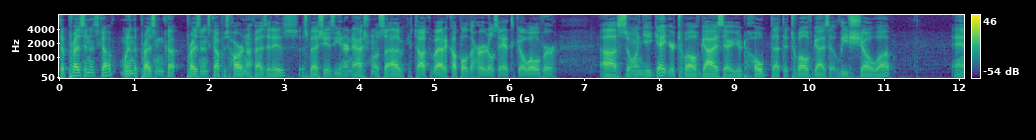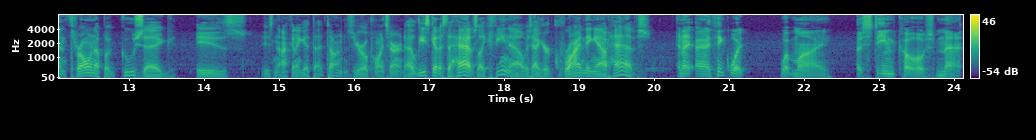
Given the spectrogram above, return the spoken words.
the President's Cup, winning the President Cup, President's Cup is hard enough as it is, especially as the international side. We could talk about a couple of the hurdles they had to go over. Uh, so when you get your 12 guys there, you'd hope that the 12 guys at least show up. And throwing up a goose egg is is not going to get that done. Zero points earned. At least get us to halves. Like Finau is out here grinding out halves. And I, I think what what my esteemed co-host meant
